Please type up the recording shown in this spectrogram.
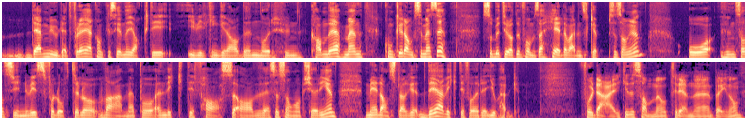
det er mulighet for det. Jeg kan ikke si nøyaktig i hvilken grad når hun kan det. Men konkurransemessig så betyr det at hun får med seg hele verdenscupsesongen. Og hun sannsynligvis får lov til å være med på en viktig fase av sesongoppkjøringen med landslaget. Det er viktig for Johaug. For det er ikke det samme å trene på egen hånd?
